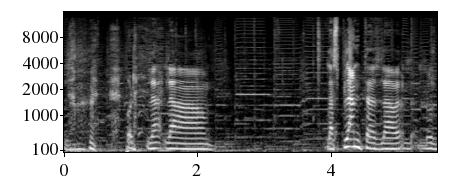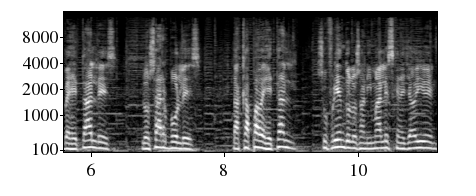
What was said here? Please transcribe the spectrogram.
Por- la- la- las plantas, la- los vegetales, los árboles, la capa vegetal, sufriendo los animales que en ella viven.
